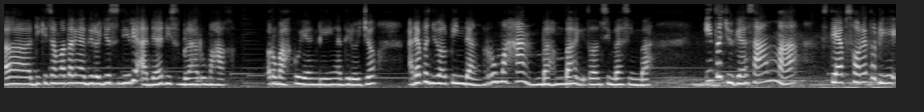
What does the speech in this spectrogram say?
uh, di Kecamatan Ngadirojo sendiri ada di sebelah rumah rumahku yang di Ngadirojo ada penjual pindang, rumahan mbah-mbah gitu kan simbah-simbah. Itu juga sama. Setiap sore tuh di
